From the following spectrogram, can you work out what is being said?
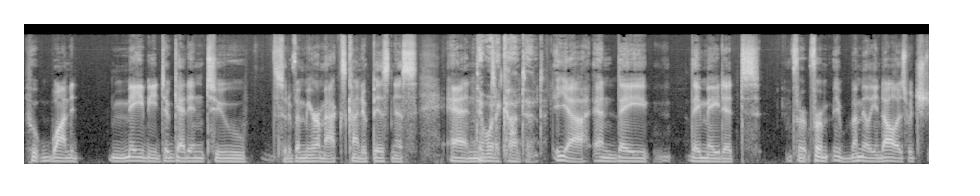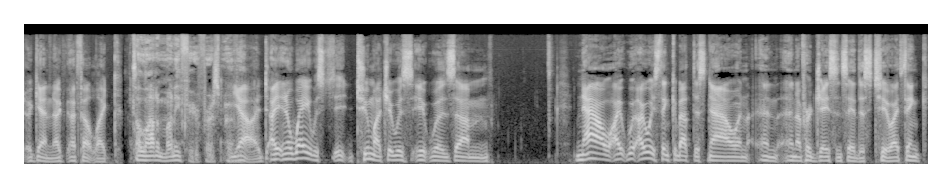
who wanted maybe to get into sort of a Miramax kind of business, and They wanted content. yeah, and they they made it for for a million dollars, which again I, I felt like It's a lot of money for your first movie. yeah, I, in a way it was too much. It was it was. Um, now I, I always think about this now, and, and and I've heard Jason say this too. I think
